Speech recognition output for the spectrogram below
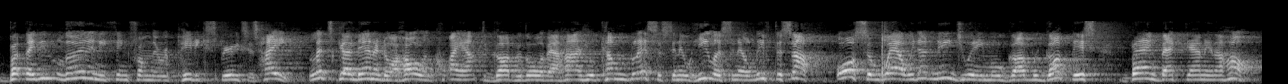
But they didn't learn anything from the repeat experiences. Hey, let's go down into a hole and cry out to God with all of our heart. He'll come and bless us and He'll heal us and He'll lift us up. Awesome. Wow, we don't need you anymore, God. We got this. Bang, back down in a hole.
